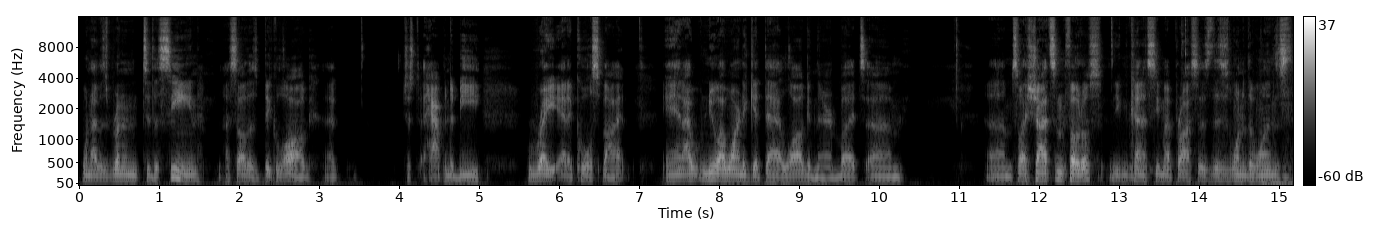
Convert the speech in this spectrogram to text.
When I was running to the scene, I saw this big log that just happened to be right at a cool spot, and I knew I wanted to get that log in there, but um, um, so I shot some photos. You can kind of see my process. This is one of the ones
